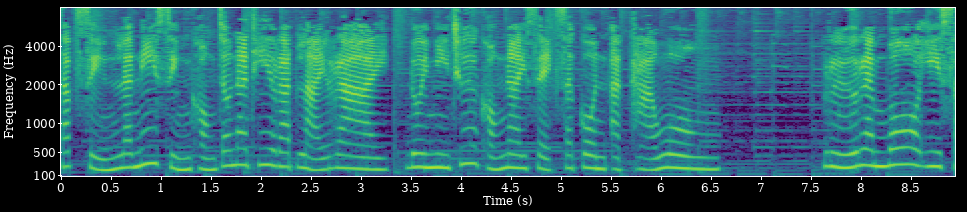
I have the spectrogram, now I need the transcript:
ทรัพย์สินและหนี้สินของเจ้าหน้าที่รัฐหลายราย โดยมีชื่อของนายเสกสกลอัฏฐาวงศ์ หรือแรมโบ้อีส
